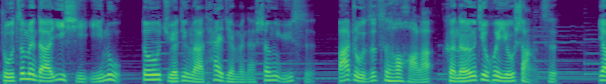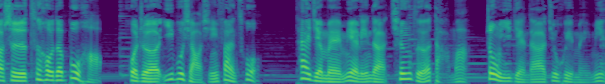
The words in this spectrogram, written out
主子们的一喜一怒都决定了太监们的生与死。把主子伺候好了，可能就会有赏赐；要是伺候的不好，或者一不小心犯错，太监们面临的轻则打骂，重一点的就会没命。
